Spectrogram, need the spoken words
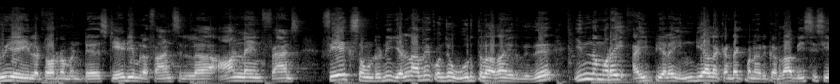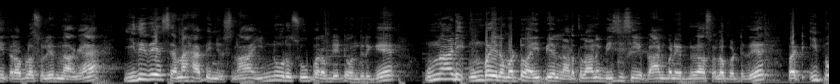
யூஏஇல டோர்னமெண்ட் ஸ்டேடியம்ல ஃபேன்ஸ் இல்லை ஆன்லைன் ஃபேன்ஸ் ஃபேக் சவுண்டுன்னு எல்லாமே கொஞ்சம் உறுத்தலாக தான் இருந்தது. இந்த முறை ஐபிஎல்ல இந்தியாவில் கண்டக்ட் பண்ண இருக்கிறதா பிசிசிஐ தரப்பில் சொல்லியிருந்தாங்க. இதுவே செம ஹாப்பி நியூஸ்னா இன்னொரு சூப்பர் அப்டேட் வந்திருக்கு. முன்னாடி மும்பையில் மட்டும் ஐபிஎல் நடத்தலாம்னு பிசிசிஐ பிளான் பண்ணியிருந்ததா சொல்லப்பட்டது. பட் இப்போ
